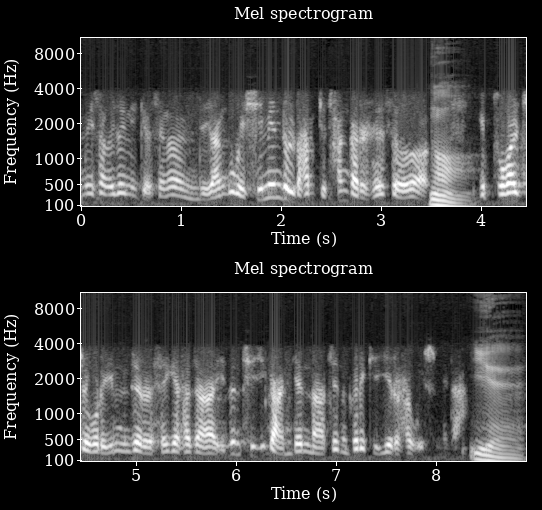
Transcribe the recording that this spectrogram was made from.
문희상 의장님께서는 이제 양국의 시민들도 함께 참가를 해서 어. 포괄적으로 이 문제를 해결하자 이런 취지가 아니겠나 저는 그렇게 이해를 하고 있습니다. 예.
